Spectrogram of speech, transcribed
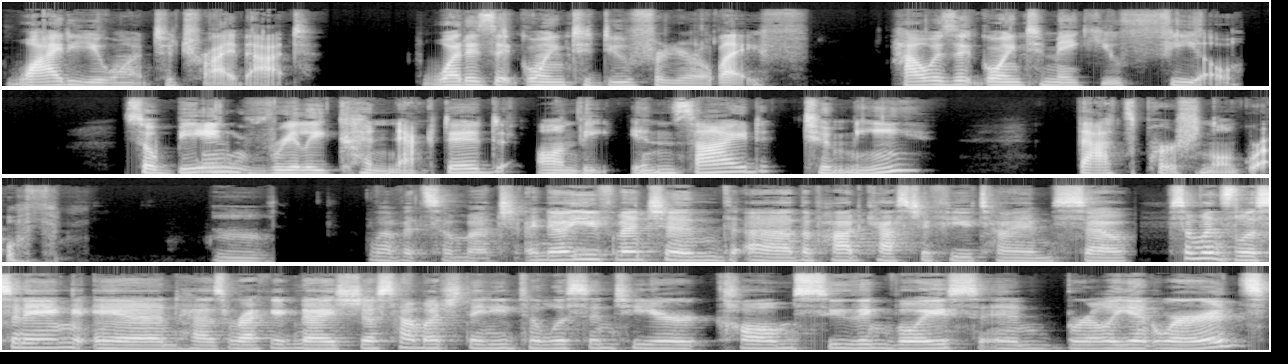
Why do you want to try that? What is it going to do for your life? How is it going to make you feel? So, being mm. really connected on the inside to me that's personal growth. Mm, love it so much. I know you've mentioned uh, the podcast a few times. So, if someone's listening and has recognized just how much they need to listen to your calm, soothing voice and brilliant words,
